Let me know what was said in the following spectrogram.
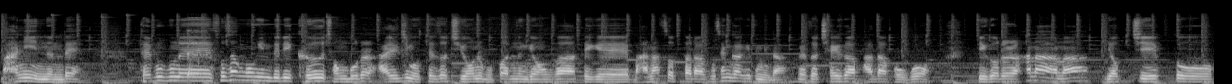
많이 있는데 대부분의 소상공인들이 그 정보를 알지 못해서 지원을 못 받는 경우가 되게 많았었다라고 생각이 듭니다. 그래서 제가 받아보고 이거를 하나하나 옆집 또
